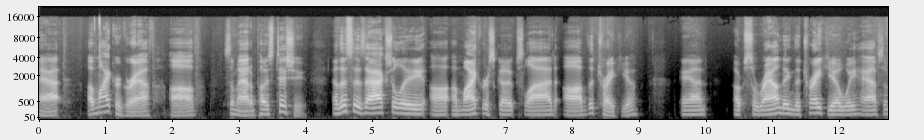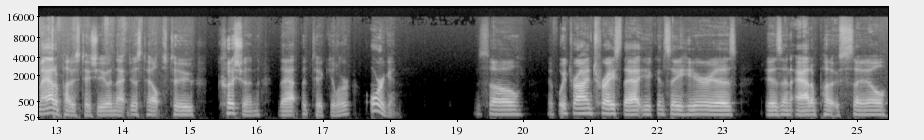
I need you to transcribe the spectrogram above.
at a micrograph of some adipose tissue. Now this is actually uh, a microscope slide of the trachea and uh, surrounding the trachea we have some adipose tissue and that just helps to cushion that particular organ. So if we try and trace that, you can see here is, is an adipose cell.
